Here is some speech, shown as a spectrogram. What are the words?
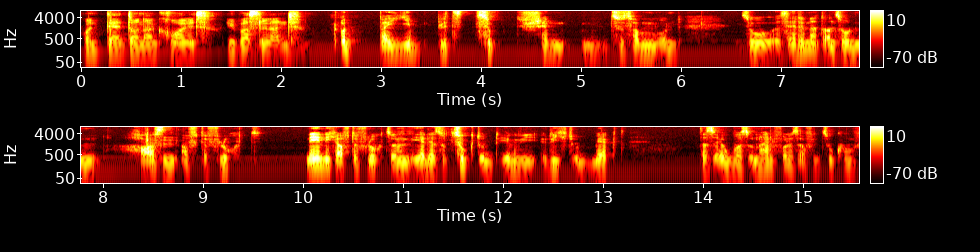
und der Donner grollt übers Land. Und bei jedem Blitz zuckt Shem zusammen und so, es erinnert an so einen Hasen auf der Flucht. Nee, nicht auf der Flucht, sondern eher der so zuckt und irgendwie riecht und merkt, dass irgendwas Unheilvolles auf ihn zukommt.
